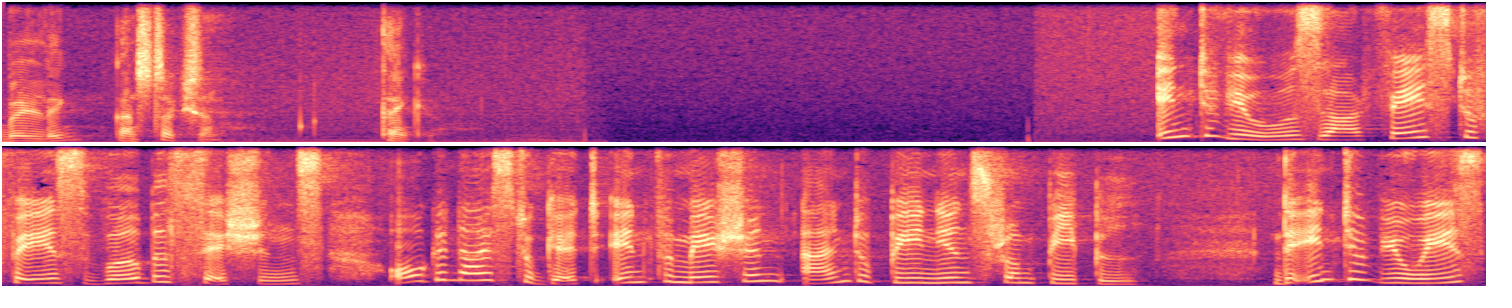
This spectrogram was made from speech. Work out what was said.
building construction. Thank you. Interviews are face-to-face verbal sessions organized to get information and opinions from people. The interviewees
